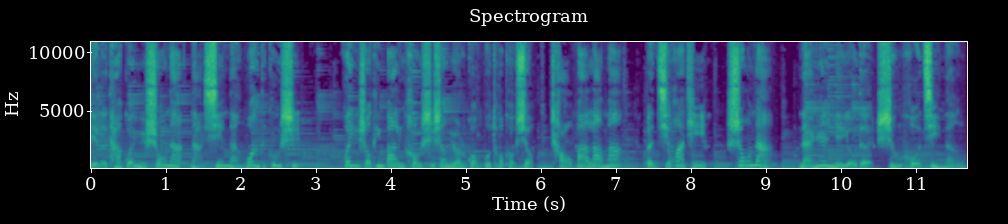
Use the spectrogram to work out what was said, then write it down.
给了他关于收纳哪些难忘的故事？欢迎收听八零后时尚育儿广播脱口秀《潮爸辣妈》，本期话题：收纳，男人也有的生活技能。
